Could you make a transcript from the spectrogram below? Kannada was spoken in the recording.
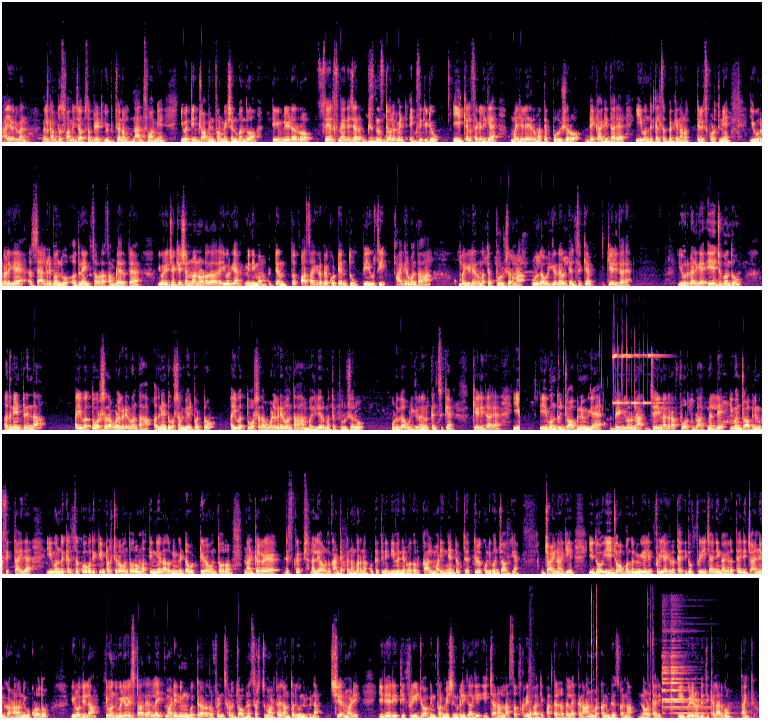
Hi everyone welcome to Swami jobs update YouTube channel ನಾನು ಸ್ವಾಮಿ. ಇವತ್ತಿನ ಜಾಬ್ ಇನ್ಫಾರ್ಮೇಷನ್ ಬಂದು team leader sales manager business development executive ಈ ಕೆಲಸಗಳಿಗೆ ಮಹಿಳೆಯರು ಮತ್ತು ಪುರುಷರು ಬೇಕಾಗಿದ್ದಾರೆ. ಈ ಒಂದು ಕೆಲಸದ ಬಗ್ಗೆ ನಾನು ತಿಳಿಸ್ಕೊಡ್ತೀನಿ. ಇವ್ರುಗಳಿಗೆ ಸ್ಯಾಲ್ರಿ ಬಂದು ಹದಿನೈದು ಸಾವಿರ ಸಂಬಳ ಇರುತ್ತೆ. ಇವ್ರ ಎಜುಕೇಷನ್ನ ನೋಡೋದಾದರೆ ಇವ್ರಿಗೆ ಮಿನಿಮಮ್ ಟೆಂತ್ ಪಾಸ್ ಆಗಿರಬೇಕು ಟೆಂತು ಪಿ ಯು ಸಿ ಆಗಿರುವಂತಹ ಮಹಿಳೆಯರು ಮತ್ತು ಪುರುಷರನ್ನ ಹುಡುಗ ಹುಡುಗಿಯರನ್ನ ಇವ್ರ ಕೆಲಸಕ್ಕೆ ಕೇಳಿದ್ದಾರೆ. ಇವ್ರುಗಳಿಗೆ ಏಜ್ ಬಂದು ಹದಿನೆಂಟರಿಂದ ಐವತ್ತು ವರ್ಷದ ಒಳಗಡೆ ಇರುವಂತಹ, ಹದಿನೆಂಟು ವರ್ಷ ಮೇಲ್ಪಟ್ಟು ಐವತ್ತು ವರ್ಷದ ಒಳಗಡೆ ಇರುವಂತಹ ಮಹಿಳೆಯರು ಮತ್ತು ಪುರುಷರು, ಹುಡುಗ ಹುಡುಗಿರನ್ನ ಇವ್ರ ಕೆಲಸಕ್ಕೆ ಕೇಳಿದ್ದಾರೆ. ಈ ಈ ಒಂದು ಜಾಬ್ ನಿಮಗೆ ಬೆಂಗಳೂರಿನ ಜಯನಗರ ಫೋರ್ತ್ ಬ್ಲಾಕ್ನಲ್ಲಿ ಈ ಒಂದು ಜಾಬ್ ನಿಮಗೆ ಸಿಗ್ತಾ ಇದೆ. ಈ ಒಂದು ಕೆಲಸಕ್ಕೆ ಹೋಗೋದಕ್ಕೆ ಇಂಟ್ರೆಸ್ಟ್ ಇರೋವಂಥವ್ರು ಮತ್ತು ಇನ್ನೇನಾದರೂ ನಿಮಗೆ ಡೌಟ್ ಇರೋವಂಥವ್ರು ನಾನು ಕೆಳಗಡೆ ಡಿಸ್ಕ್ರಿಪ್ಷನಲ್ಲಿ ಅವ್ರದ್ದು ಕಾಂಟ್ಯಾಕ್ಟ್ ನಂಬರ್ನ ಕೊಟ್ಟಿರ್ತೀನಿ. ನೀವೇ ನೇರವಾಗಿ ಅವ್ರಿಗೆ ಕಾಲ್ ಮಾಡಿ ಇನ್ನೇನು ಡೌಟ್ ತಿಳ್ಕೊಂಡು ಈ ಒಂದು ಜಾಬ್ಗೆ ಜಾಯ್ನ್ ಆಗಿ, ಇದು ಈ ಜಾಬ್ ಬಂದು ನಿಮಗೆ ಇಲ್ಲಿ ಫ್ರೀ ಆಗಿರುತ್ತೆ. ಇದು ಫ್ರೀ ಜಾಯ್ನಿಂಗ್ ಆಗಿರುತ್ತೆ. ಇಲ್ಲಿ ಜಾಯ್ನಿಂಗ್ ಹಣ ನೀವು ಕೊಡೋದು ಇರೋದಿಲ್ಲ. ಈ ಒಂದು ವಿಡಿಯೋ ಇಷ್ಟ ಆದರೆ ಲೈಕ್ ಮಾಡಿ, ನಿಮ್ಗೆ ಗೊತ್ತಿರೋ ಯಾರಾದರೂ ಫ್ರೆಂಡ್ಸ್ಗಳು ಜಾಬ್ನ ಸರ್ಚ್ ಮಾಡ್ತಾ ಇರೋ ಅಂಥವ್ರಿಗೆ ಒಂದು ವಿಡಿಯೋನ ಶೇರ್ ಮಾಡಿ. ಇದೇ ರೀತಿ ಫ್ರೀ ಜಾಬ್ ಇನ್ಫಾರ್ಮೇಷನ್ಗಳಿಗಾಗಿ ಈ ಚಾನಲ್ನ ಸಬ್ಸ್ಕ್ರೈಬ್ ಆಗಿ ಪಕ್ಕದಲ್ಲಿರೋ ಬೆಲ್ಲೈಕನ್ ಆನ್ ಮಾಡ್ಕೊಂಡು ವೀಡಿಯೋಸ್ಗಳನ್ನ ನೋಡ್ತಾ ಇರಿ. ಈ ವಿಡಿಯೋ ನೋಡಿದ್ದಕ್ಕೆ ಎಲ್ಲರಿಗೂ ಥ್ಯಾಂಕ್ ಯು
